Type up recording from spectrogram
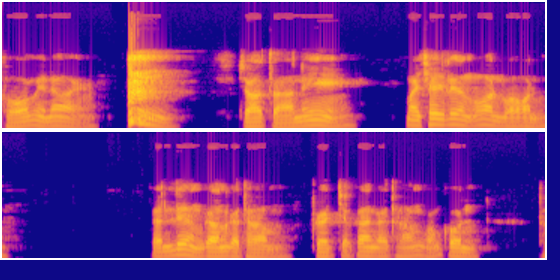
ขอไม่ได้จาจานี้ไม่ใช่เรื่องอ้อนวอน เป็นเรื่องการกระทำเกิดจากการกระทำของคนท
